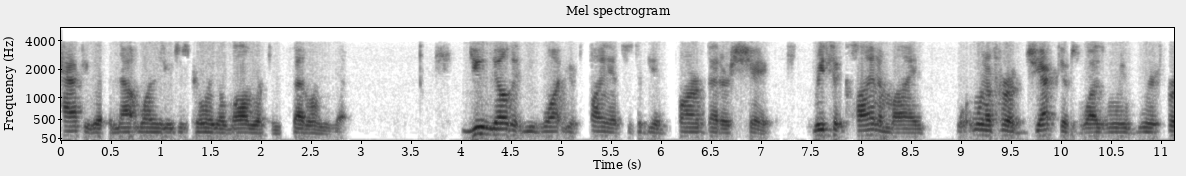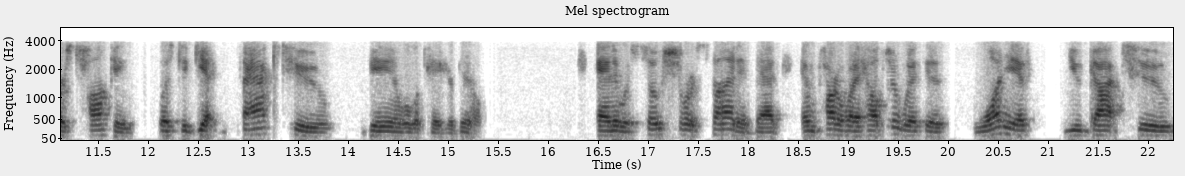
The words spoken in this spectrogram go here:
happy with and not one that you're just going along with and settling with. You know that you want your finances to be in far better shape. Recent client of mine, one of her objectives was when we were first talking was to get back to being able to pay her bills and it was so short sighted that and part of what I helped her with is what if you got to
